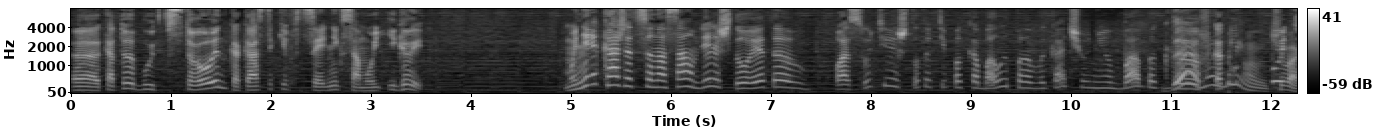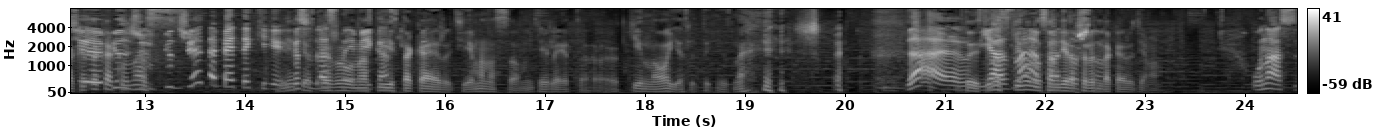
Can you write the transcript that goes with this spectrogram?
э, который будет встроен как раз-таки в ценник самой игры. Мне кажется, на самом деле, что это по сути, что-то типа кабалы по выкачиванию бабок. Да, э, в ну, как блин, чувак, это как бюджет, у нас... Бюджет, опять-таки, Я скажу, у нас есть такая же тема, на самом деле, это кино, если ты не знаешь. Да, То есть я у нас знаю кино, на самом деле, абсолютно такая же тема у нас,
